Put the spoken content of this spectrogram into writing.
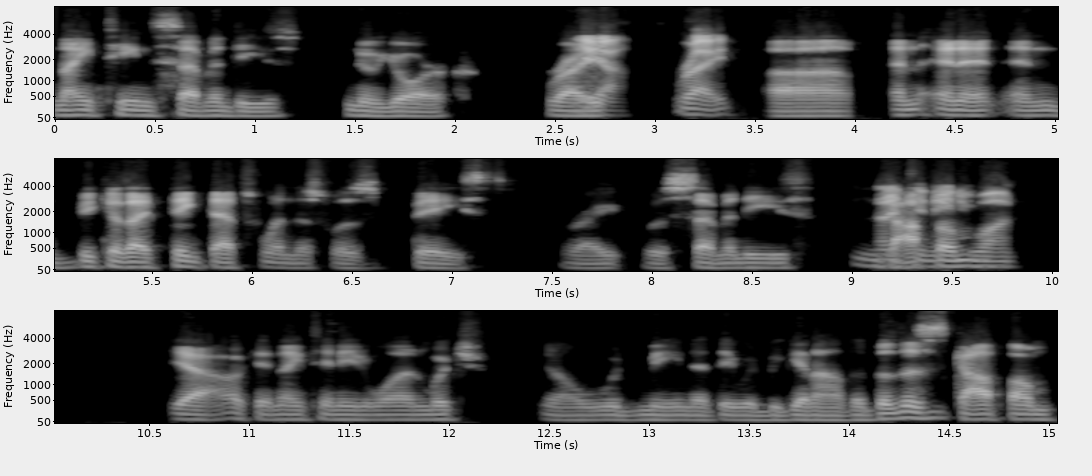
1970s New York, right? Yeah. Right. Uh, and and it and because I think that's when this was based, right? Was 70s. 1981. Yeah, okay, 1981, which you know would mean that they would begin out of it, But this is Gotham,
